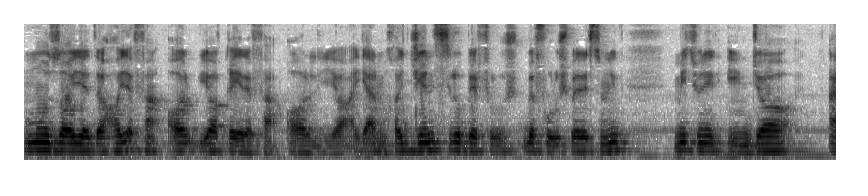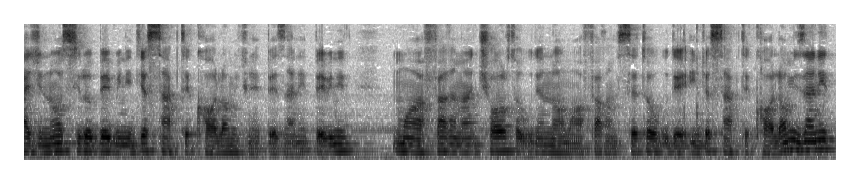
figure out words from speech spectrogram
مزایده های فعال یا غیر فعال یا اگر می‌خواید جنسی رو بفروش به فروش برسونید می‌تونید اینجا اجناسی رو ببینید یا ثبت کالا می‌تونید بزنید. ببینید موفق من چهار تا بوده ناموفقم سه تا بوده اینجا ثبت کالا می‌زنید.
